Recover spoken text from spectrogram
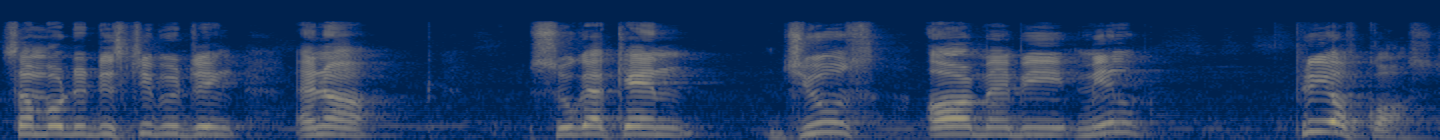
somebody distributing, you know, sugar cane juice or maybe milk, free of cost.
